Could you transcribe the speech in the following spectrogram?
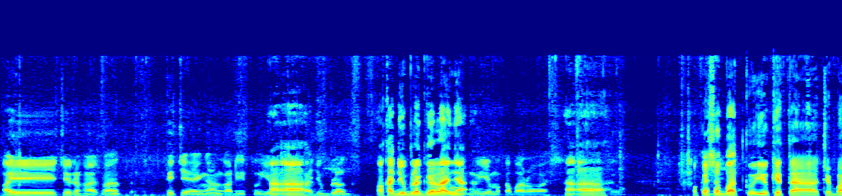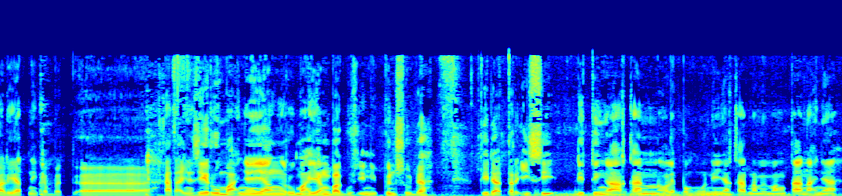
ai Cireung khas mah ti Ciengang ka ditu ya Ah, ah. mah ka Jubleg Oh, ka Jubleg geula nya. ieu mah ka Baros Ah, ah. Gitu. Oke sobatku, yuk kita coba lihat nih kebet, eh, katanya sih rumahnya yang rumah yang bagus ini pun sudah tidak terisi, ditinggalkan oleh penghuninya karena memang tanahnya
